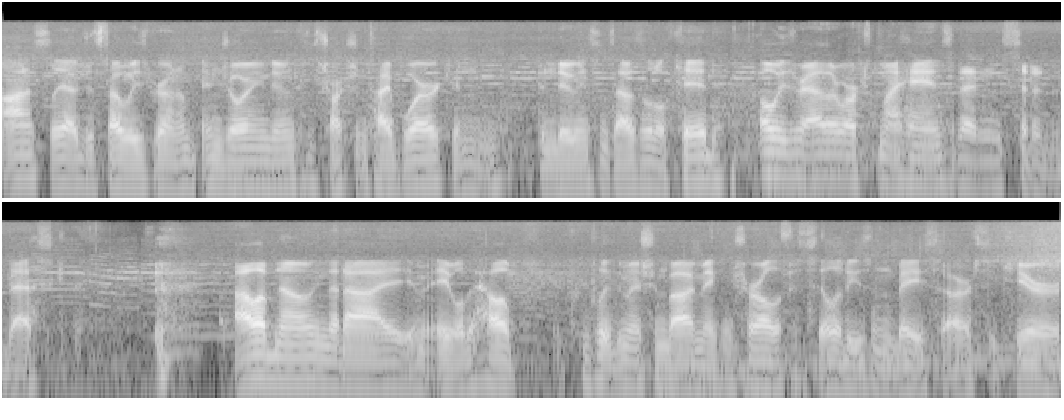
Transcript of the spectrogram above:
Honestly, I've just always grown up enjoying doing construction type work and been doing since I was a little kid. Always rather work with my hands than sit at a desk. I love knowing that I am able to help complete the mission by making sure all the facilities and base are secure.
